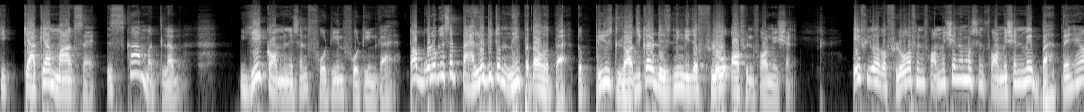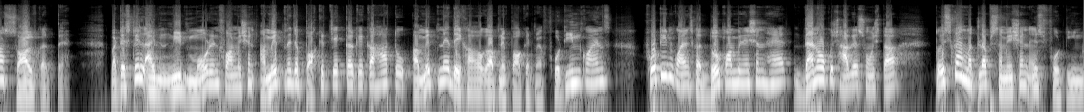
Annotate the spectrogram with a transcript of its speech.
कि क्या क्या मार्क्स है। इसका मतलब ये कॉम्बिनेशन 14 14 का है। तो आप बोलोगे, सर, पहले भी तो नहीं पता होता है। तो please logical reasoning is a flow of information if you have a flow of information हम उस इंफॉर्मेशन में बहते हैं और सॉल्व करते हैं। But still I need more information Amit ने जब पॉकेट चेक करके कहा तो अमित ने देखा होगा अपने पॉकेट में 14 कॉइन्स 14 कॉइन्स का दो कॉम्बिनेशन है देन वो कुछ आगे सोचता। तो इसका मतलब summation is 14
